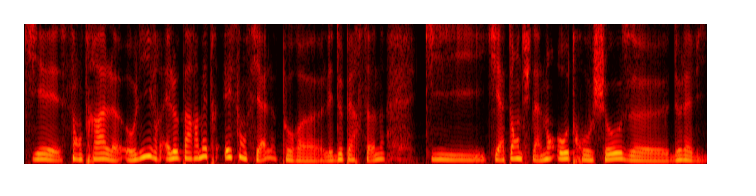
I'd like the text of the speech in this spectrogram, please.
qui est centrale au livre est le paramètre essentiel pour euh, les deux personnes qui, qui, attendent finalement autre chose euh, de la vie.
